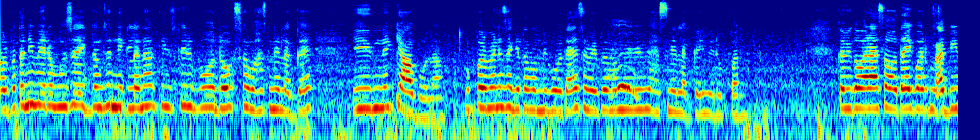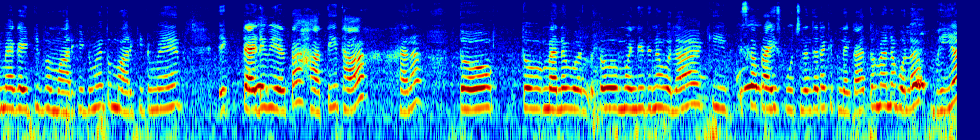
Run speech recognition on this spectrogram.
और पता नहीं मेरे मुँह से एकदम से निकला ना कि फिर वो लोग सब हंसने लग गए। इनने क्या बोला? ऊपर मैंने संगीता मम्मी को बताया, संगीता मम्मी भी हंसने लग गई मेरे ऊपर। कभी कभार ऐसा होता है, एक बार अभी मैं गई थी मार्केट में तो मार्केट में एक टेडी बियर था, हाथी था, है ना? तो तो मैंने बोला तो मोइन दीदी ने बोला कि इसका प्राइस पूछना ज़रा कितने का है? तो मैंने बोला, भैया,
